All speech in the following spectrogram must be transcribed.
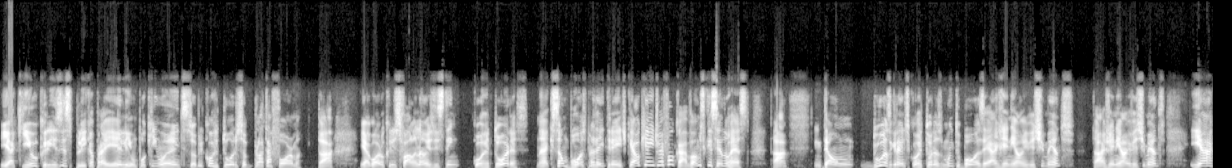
E aqui o Cris explica para ele um pouquinho antes sobre corretores, sobre plataforma, tá? E agora o Cris fala, não, existem corretoras, né, que são boas para day trade, que é o que a gente vai focar. Vamos esquecer do resto, tá? Então, duas grandes corretoras muito boas é a Genial Investimentos, tá? Genial Investimentos e a,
